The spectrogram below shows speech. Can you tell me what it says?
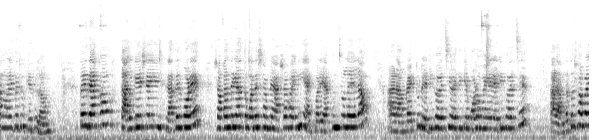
আলমারিতে ঢুকিয়ে দিলাম তো এই দেখো কালকে সেই রাতের পরে সকাল থেকে আর তোমাদের সামনে আসা হয়নি একবারে এখন চলে এলাম আর আমরা একটু রেডি হয়েছি ওইদিকে বড় মেয়ে রেডি হয়েছে আর আমরা তো সবাই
